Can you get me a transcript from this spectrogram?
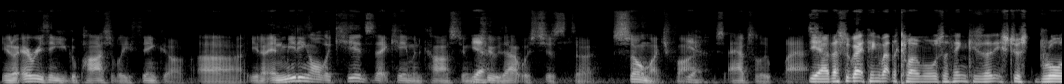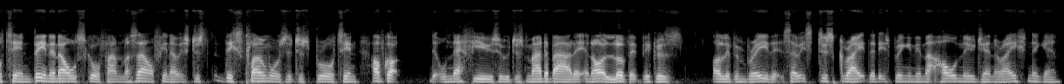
You know, everything you could possibly think of. Uh, you know, and meeting all the kids that came in costume yeah. too. That was just uh, so much fun. Yeah. It's absolute blast. Yeah, that's the great thing about the Clone Wars. I think is that it's just brought in. Being an old school fan myself, you know, it's just this Clone Wars are just brought in. I've got little nephews who are just mad about it, and I love it because I live and breathe it. So it's just great that it's bringing in that whole new generation again.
